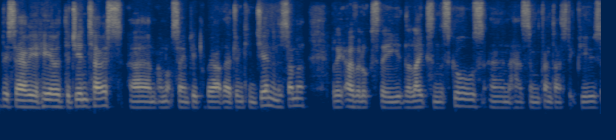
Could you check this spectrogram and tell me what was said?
this area here the gin terrace. Um, I'm not saying people are out there drinking gin in the summer, but it overlooks the, the lakes and the schools and has some fantastic views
